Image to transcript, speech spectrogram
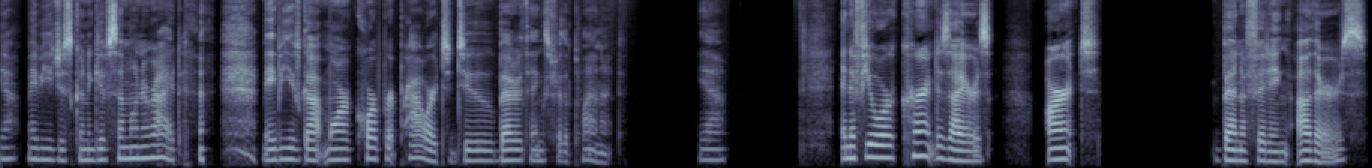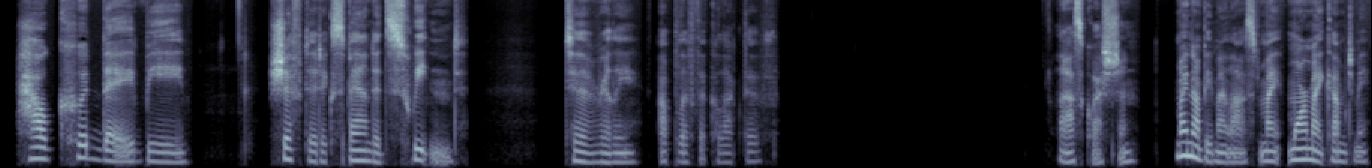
Yeah, maybe you're just going to give someone a ride. maybe you've got more corporate power to do better things for the planet. Yeah. And if your current desires aren't benefiting others, how could they be shifted, expanded, sweetened to really uplift the collective? Last question might not be my last, might more might come to me.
